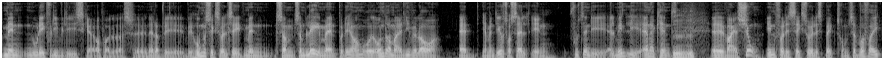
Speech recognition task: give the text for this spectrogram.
Men nu er det ikke, fordi vi lige skal opholde os øh, netop ved, ved homoseksualitet, men som, som lægmand på det her område undrer mig alligevel over, at jamen, det er jo trods alt en fuldstændig almindelig, anerkendt Mm-hmm. øh, variation inden for det seksuelle spektrum. Så hvorfor ikke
